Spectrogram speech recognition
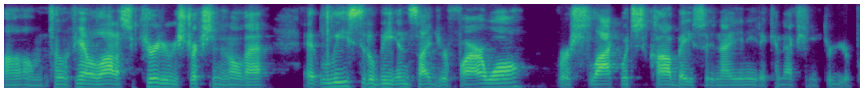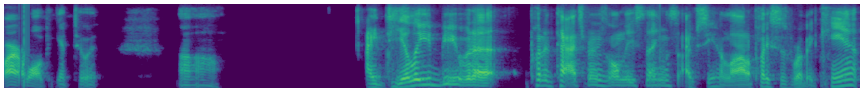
Um, so if you have a lot of security restrictions and all that, at least it'll be inside your firewall versus Slack, which is cloud-based. So now you need a connection through your firewall to get to it. Uh, ideally, you'd be able to put attachments on these things. I've seen a lot of places where they can't.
